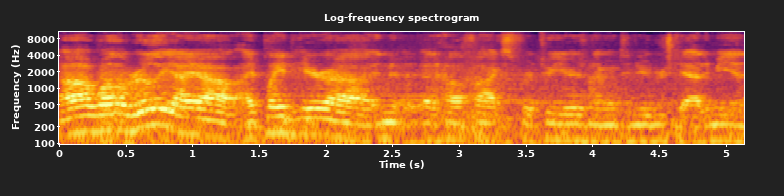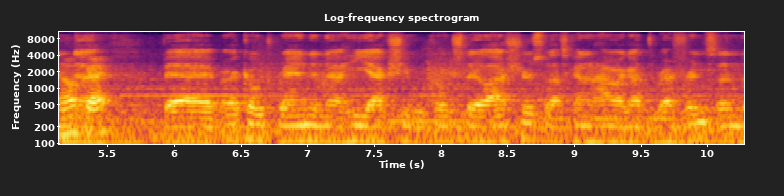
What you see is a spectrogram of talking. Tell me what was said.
Uh, well, really, I uh, I played here uh, in, at Halifax for two years, and I went to Newbridge Academy, and uh, okay. our coach Brandon, uh, he actually coached there last year, so that's kind of how I got the reference, and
